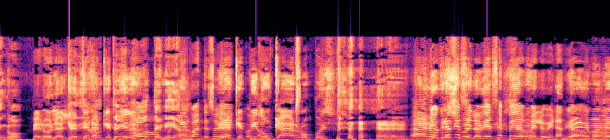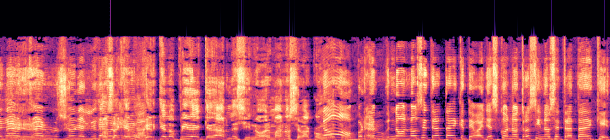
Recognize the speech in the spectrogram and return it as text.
tengo. Pero la ¿Qué litera dijo? que ¿Tengo pida- o No, tenía? porque cuando eso Era que pido un carro, pues. Yo creo que si lo hubiese pedido, me lo hubieran dado. Eh, daba O sea que mujer que lo pide hay que darle, si no, hermano, se va con No, otro. porque Claro. no, no se trata de que te vayas con otro, sino se trata de que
